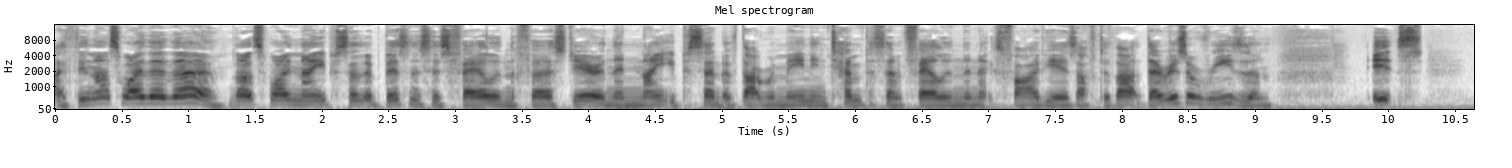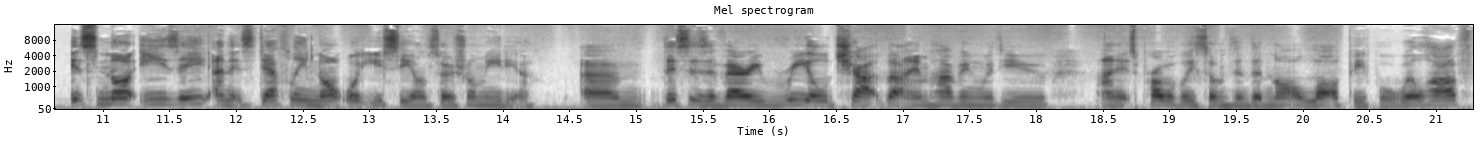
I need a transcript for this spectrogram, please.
I think that's why they're there. That's why 90% of businesses fail in the first year and then 90% of that remaining 10% fail in the next 5 years after that. There is a reason. It's it's not easy and it's definitely not what you see on social media. Um, this is a very real chat that I am having with you and it's probably something that not a lot of people will have.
